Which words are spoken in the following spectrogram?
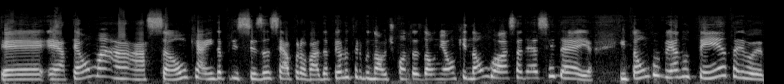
É, é até uma ação que ainda precisa ser aprovada pelo Tribunal de Contas da União, que não gosta dessa ideia. Então, o governo tenta eh,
